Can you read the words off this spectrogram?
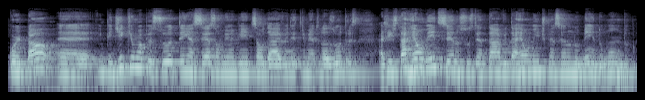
cortar, é, impedir que uma pessoa tenha acesso a um meio ambiente saudável em detrimento das outras, a gente está realmente sendo sustentável e está realmente pensando no bem do mundo.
